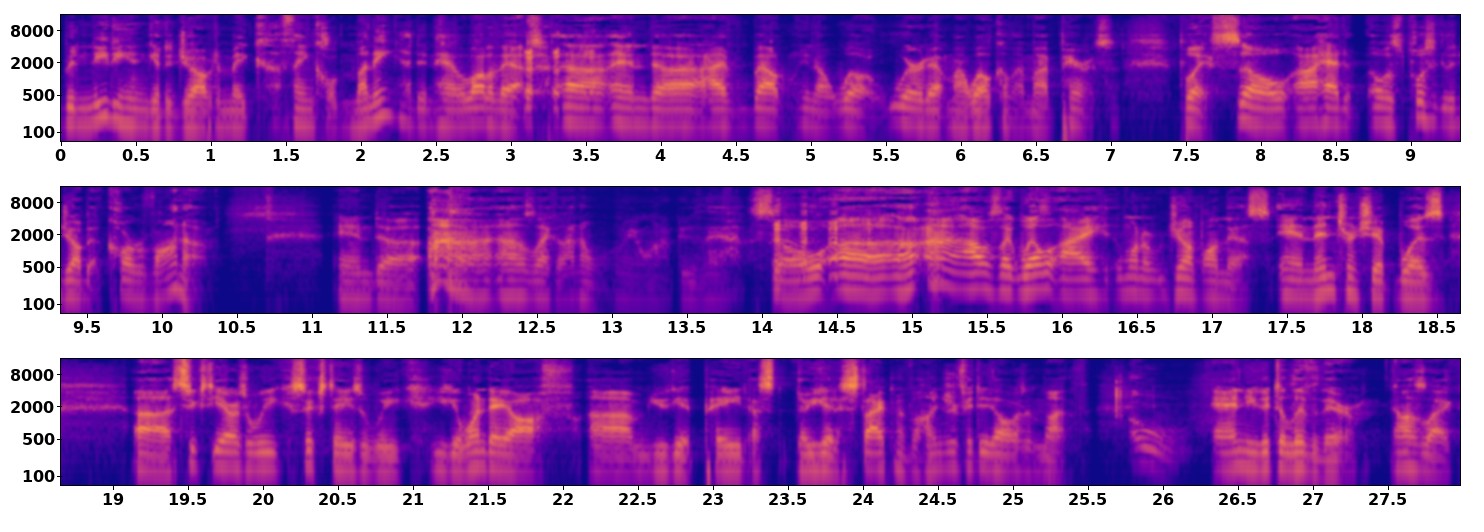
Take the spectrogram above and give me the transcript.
been needing to get a job to make a thing called money. I didn't have a lot of that, uh, and uh, I about you know well wear it out my welcome at my parents' place. So I had I was supposed to get a job at Carvana, and uh, I was like, I don't really want to do that. So uh, I was like, well, I want to jump on this. And the internship was uh, 60 hours a week, six days a week. You get one day off. Um, you get paid, a, no, you get a stipend of $150 a month. Oh. And you get to live there. I was like,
